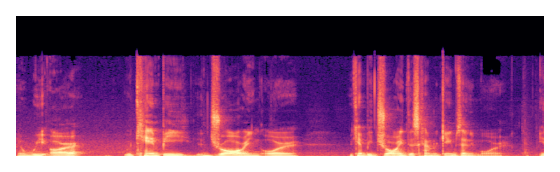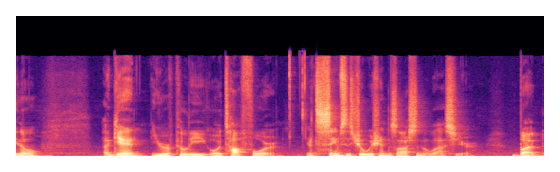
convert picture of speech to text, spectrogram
And we are, we can't be drawing or we can't be drawing this kind of games anymore. You know, again, Europa League or top four it's the same situation as Arsenal last year. But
